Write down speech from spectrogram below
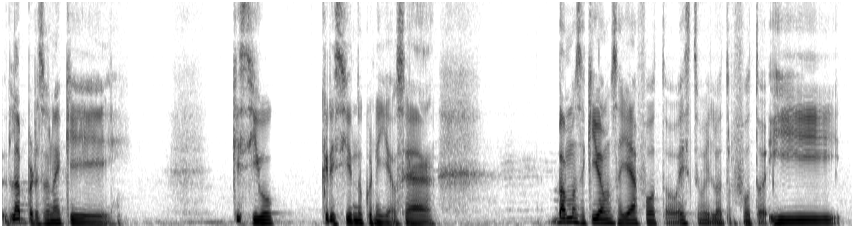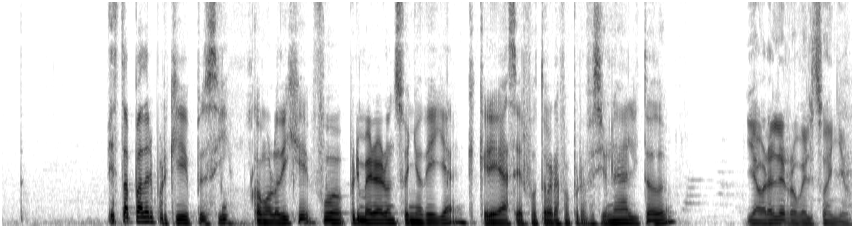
es la persona que, que sigo creciendo con ella, o sea, vamos aquí, vamos allá, foto, esto y el otro foto. Y está padre porque, pues sí, como lo dije, fue, primero era un sueño de ella, que quería ser fotógrafa profesional y todo. Y ahora le robé el sueño.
